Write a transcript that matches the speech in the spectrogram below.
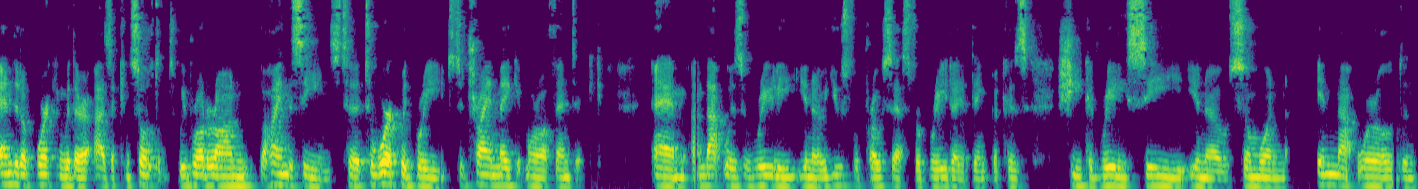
ended up working with her as a consultant. We brought her on behind the scenes to to work with Bríd to try and make it more authentic. Um, and that was really, you know, useful process for Bríd, I think, because she could really see, you know, someone in that world and,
